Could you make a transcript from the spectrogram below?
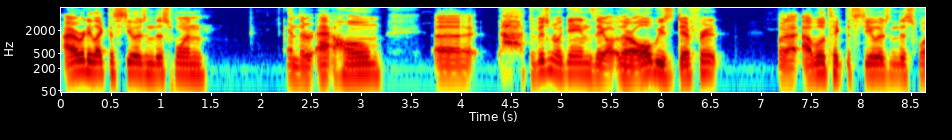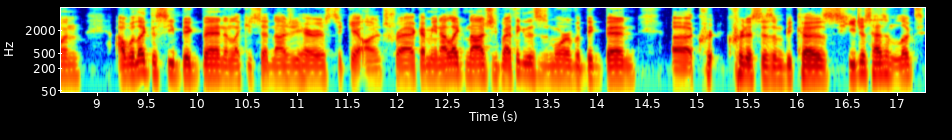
I already like the Steelers in this one, and they're at home. Uh, divisional games they are they're always different, but I, I, will take the Steelers in this one. I would like to see Big Ben and like you said, Najee Harris to get on track. I mean, I like Najee, but I think this is more of a Big Ben uh, criticism because he just hasn't looked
